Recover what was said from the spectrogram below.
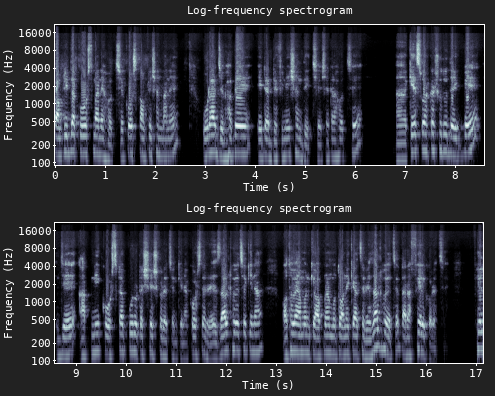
কমপ্লিট দ্য কোর্স মানে হচ্ছে কোর্স কমপ্লিশন মানে ওরা যেভাবে এটার ডেফিনেশন দিচ্ছে, সেটা হচ্ছে কেস ওয়ার্কার শুধু দেখবে যে আপনি কোর্সটা পুরোটা শেষ করেছেন কিনা কোর্সের রেজাল্ট হয়েছে কিনা, অথবা এমনকি আপনার মতো অনেকে আছে রেজাল্ট হয়েছে, তারা ফেল করেছে। ফেল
